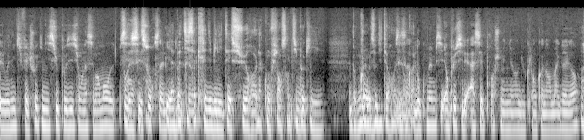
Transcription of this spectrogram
Eloigny qui fait le choix qui dit supposition. Là, c'est vraiment ses sources à lui. Il a bâti euh, sa crédibilité sur la confiance un petit peu qui donc même- les auditeurs en ça. Donc même si, en plus, il est assez proche mignon du clan Conor McGregor. Ouais.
